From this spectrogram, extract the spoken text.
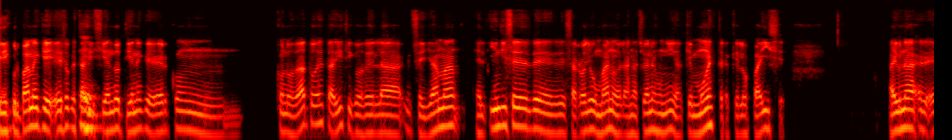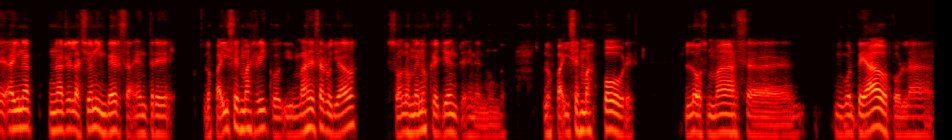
y discúlpame que eso que estás sí. diciendo tiene que ver con, con los datos estadísticos de la, se llama el Índice de Desarrollo Humano de las Naciones Unidas, que muestra que los países, hay una, eh, hay una, una relación inversa entre los países más ricos y más desarrollados son los menos creyentes en el mundo. Los países más pobres, los más eh, golpeados por la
